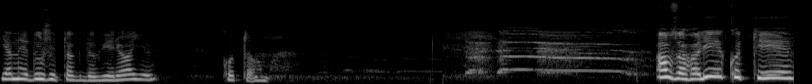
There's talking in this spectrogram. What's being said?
я не дуже так довіряю котам. А взагалі коти,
